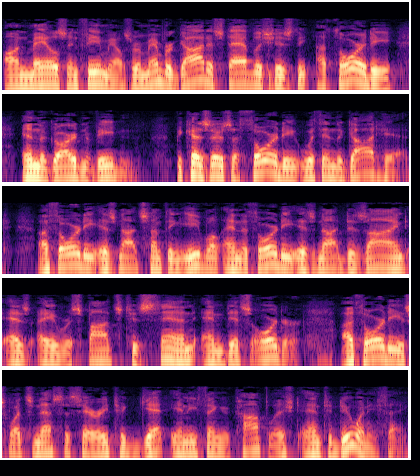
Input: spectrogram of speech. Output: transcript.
on males and females. Remember, God establishes the authority in the Garden of Eden. because there's authority within the Godhead. Authority is not something evil, and authority is not designed as a response to sin and disorder. Authority is what's necessary to get anything accomplished and to do anything.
